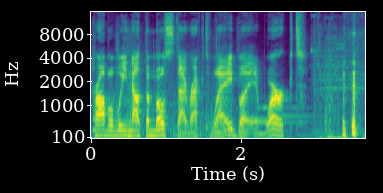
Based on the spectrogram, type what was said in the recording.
Probably not the most direct way, but it worked.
